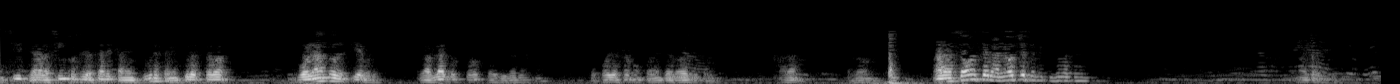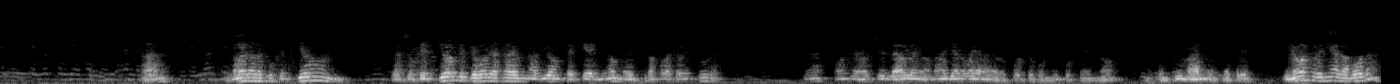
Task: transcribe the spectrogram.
Así que a las 5 de la tarde calentura, calentura estaba volando de fiebre. El hablar doctor, prohibido viajar. Se puede viajar con 40 grados de calentura. A las 11 de la noche se me quitó la calentura. ¿Ah? No era la sugestión. La sugestión de que voy a viajar en un avión pequeño me trajo la calentura. Ya, 11 de la noche le hablo a mi mamá, ya no vayan al aeropuerto por mí porque no, me sentí mal, me encontré. ¿Y no vas a venir a la boda?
